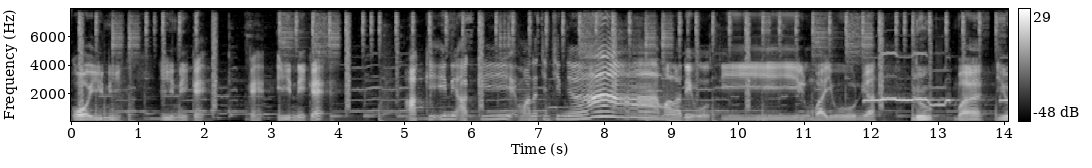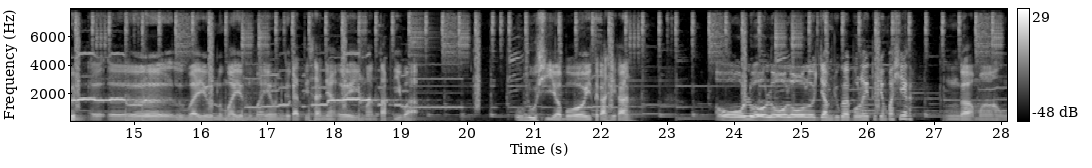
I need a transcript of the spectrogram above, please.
Oh ini. Ini kek. Kek ini kek. Aki ini Aki. Mana cincinnya? Malah di ulti lumbayun ya. Lumbayun. Eh -e, lumbayun lumayan lumayan gratisannya. Eh mantap jiwa Ulu sia boy terakhiran. Ulu ulu ulu ulu jam juga boleh itu jam pasir? Enggak mau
